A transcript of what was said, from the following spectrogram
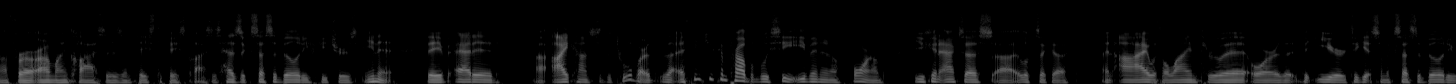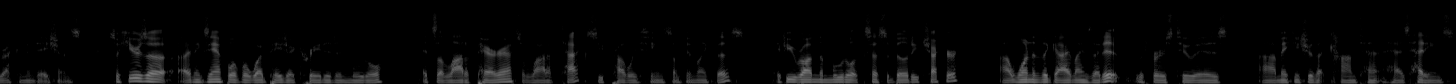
uh, for our online classes and face-to-face -face classes, has accessibility features in it. They've added uh, icons to the toolbar that I think you can probably see even in a forum. You can access, uh, it looks like a an eye with a line through it or the, the ear to get some accessibility recommendations. So here's a, an example of a web page I created in Moodle. It's a lot of paragraphs, a lot of text. You've probably seen something like this. If you run the Moodle accessibility checker, uh, one of the guidelines that it refers to is uh, making sure that content has headings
